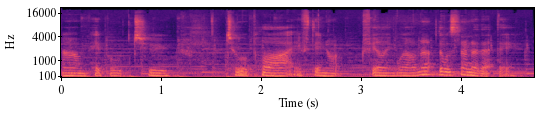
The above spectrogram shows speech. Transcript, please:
um, people to to apply if they're not feeling well. No, there was none of that there.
